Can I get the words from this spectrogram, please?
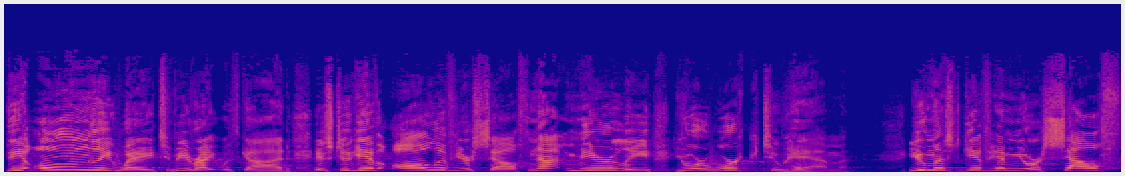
The only way to be right with God is to give all of yourself, not merely your work to Him. You must give Him yourself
